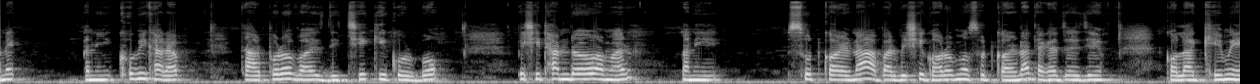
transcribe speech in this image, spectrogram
অনেক মানে খুবই খারাপ, তারপরও ভয়েস দিচ্ছি, কি করব? বেশি ঠান্ডাও আমার মানে স্যুট করে না, আবার বেশি গরমও স্যুট করে না। দেখা যায় যে গলা ঘেমে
